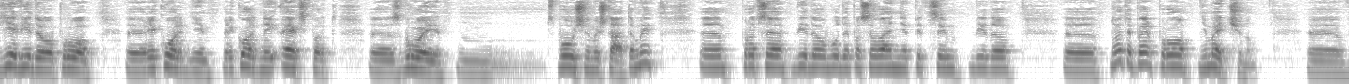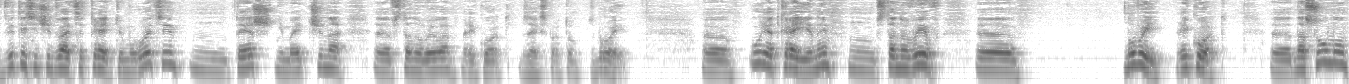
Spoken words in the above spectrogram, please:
є відео про рекордні, рекордний експорт зброї Сполученими Штатами. Е, Про це відео буде посилання під цим відео. Е, Ну а тепер про Німеччину. Е, В 2023 році теж Німеччина встановила рекорд з експорту зброї. Уряд країни встановив новий рекорд на суму,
